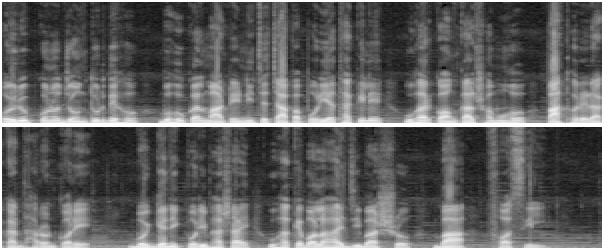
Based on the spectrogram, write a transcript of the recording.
ঐরূপ কোনো জন্তুর দেহ বহুকাল মাটির নিচে চাপা পড়িয়া থাকিলে উহার কঙ্কালসমূহ পাথরের আকার ধারণ করে। বৈজ্ঞানিক পরিভাষায় উহাকে বলা হয় জীবাশ্ম বা ফসিল।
